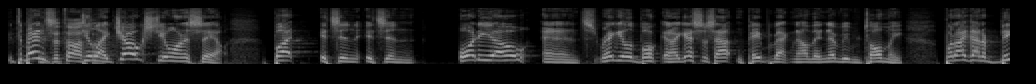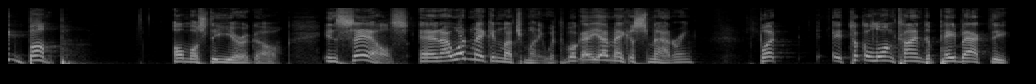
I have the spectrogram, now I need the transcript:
It depends. It's a do you like jokes? Do you want to sail? But it's in it's in audio and it's regular book, and I guess it's out in paperback now. They never even told me, but I got a big bump almost a year ago in sales, and I wasn't making much money with the book. I, I make a smattering, but it took a long time to pay back the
